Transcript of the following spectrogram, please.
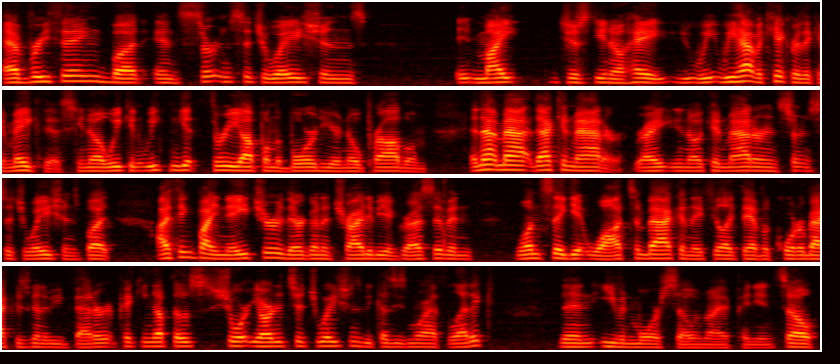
everything, but in certain situations, it might just you know, hey, we, we have a kicker that can make this. You know, we can we can get three up on the board here, no problem, and that mat that can matter, right? You know, it can matter in certain situations, but I think by nature they're going to try to be aggressive, and once they get Watson back and they feel like they have a quarterback who's going to be better at picking up those short yardage situations because he's more athletic, then even more so, in my opinion. So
